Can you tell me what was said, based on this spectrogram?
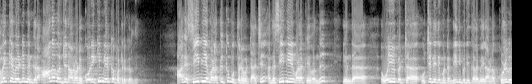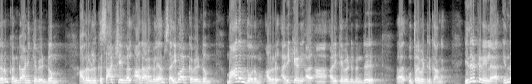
அமைக்க வேண்டும் என்கிற ஆதவர்ஜுனாவுடைய கோரிக்கையும் ஏற்கப்பட்டிருக்கிறது. ஆக சிபிஐ வழக்குக்கும் உத்தரவிட்டாச்சு. அந்த சிபிஐ வழக்கை வந்து இந்த ஓய்வு பெற்ற உச்சநீதிமன்ற நீதிபதி தலைமையிலான குழுவினரும் கண்காணிக்க வேண்டும். அவர்களுக்கு சாட்சியங்கள் ஆதாரங்களை எல்லாம் சரிபார்க்க வேண்டும். மாதந்தோறும் அவர்கள் அறிக்கை அளிக்க வேண்டும் என்று உத்தரவிட்டிருக்காங்க. இதற்கிடையில் இந்த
